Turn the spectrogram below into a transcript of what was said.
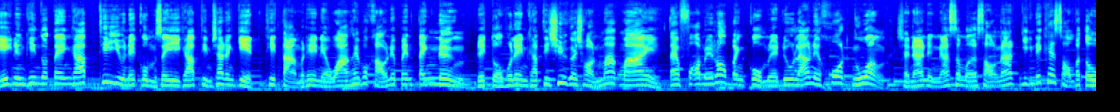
อีกหนึ่งทีมตัวเต็งครับที่อยู่ในกลุ่ม C ครับทีมชาติอังกฤษที่ต่างประเทศเนี่ยวางให้พวกเขาเนี่ยเป็นเต็งหนึ่งโดยตัวผู้เล่นครับที่ชื่อกระชอนมากมาย แต่ฟอร์มในรอบแบ่งกลุ่มเนี่ยดูแล้วเนี่ยโคตรง่วง ชนะหนึ่งนัดเสมอ 2 นัดยิงได้แค่ 2 ประตู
